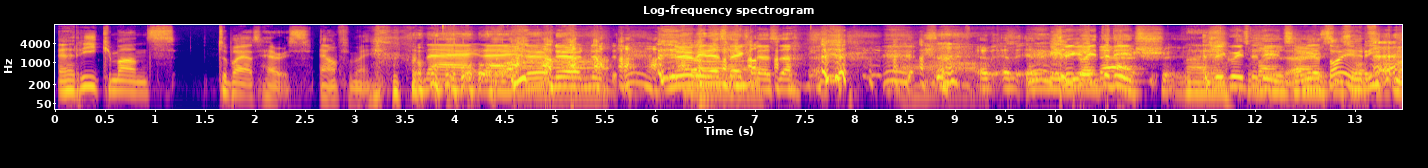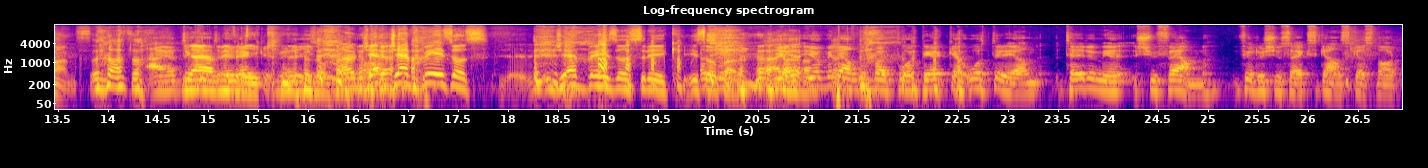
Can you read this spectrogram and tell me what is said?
en rik mans Tobias Harris är han för mig. nej, nej, nu, nu, nu, nu är vi respektlösa. En, en, en Vi går inte miljardärs- Vi går inte dit. Men jag sa ju en Harris i så rik. Alltså, Nej, jag tycker Jävligt inte rik. Jeff, Jeff Bezos. Jeff Bezos rik i så fall. Jag, jag vill ändå bara påpeka återigen. Tatum är 25, fyller 26 ganska snart.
